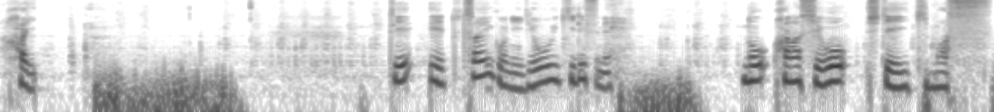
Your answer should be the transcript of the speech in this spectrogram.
はい。で、えっと、最後に領域ですね。の話をしていきます。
